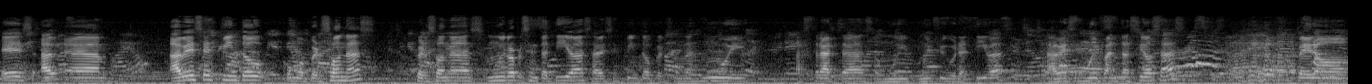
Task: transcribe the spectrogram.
Es, a, a veces pinto como personas, personas muy representativas, a veces pinto personas muy abstractas o muy, muy figurativas, a veces muy fantasiosas, pero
